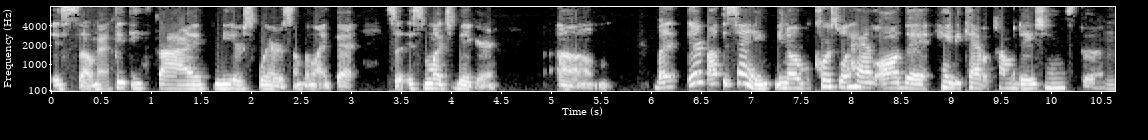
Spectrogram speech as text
It's um, okay. 55 meters square or something like that. So it's much bigger. Um, but they're about the same. You know, of course, we'll have all the handicap accommodations, the mm-hmm.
